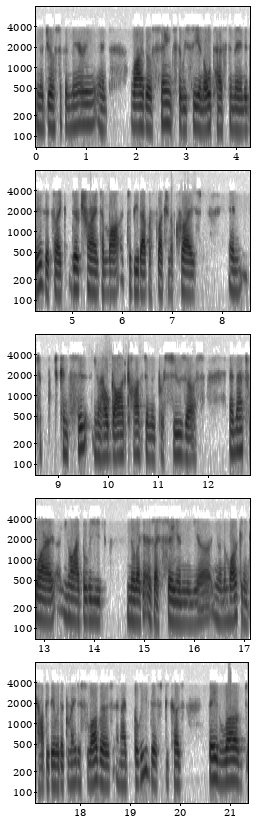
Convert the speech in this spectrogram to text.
you know Joseph and Mary and a lot of those saints that we see in the Old Testament, it is it's like they're trying to mo- to be that reflection of Christ, and to, to consider you know how God constantly pursues us, and that's why you know I believe you know like as I say in the uh, you know in the marketing copy they were the greatest lovers, and I believe this because they loved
